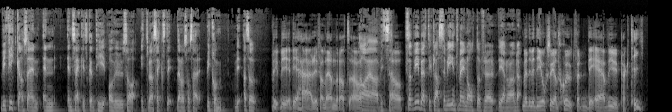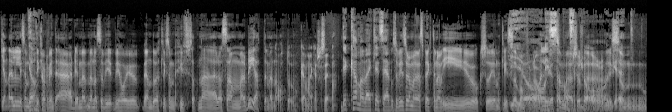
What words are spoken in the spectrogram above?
vi fick alltså en, en, en säkerhetsgaranti av USA 1960 där de sa så här, vi kom, vi, alltså vi, vi, vi är här ifall det händer något. Ja. Ja, ja, visst. Ja. Så att vi är bäst i klassen. Vi är inte med i NATO för det ena och det andra. Men det, det är också helt sjukt, för det är vi ju i praktiken. Eller liksom, Ja. Det är klart att vi inte är det, men, men alltså vi, vi har ju ändå ett liksom hyfsat nära samarbete med NATO, kan man kanske säga. Det kan man verkligen säga. Och så finns det de här aspekterna av EU också enligt Lissabonfördraget som är sådär, Lissabonfördraget. liksom,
